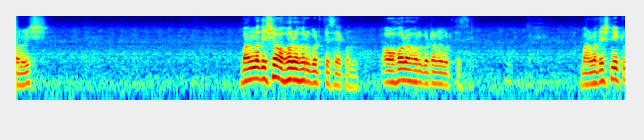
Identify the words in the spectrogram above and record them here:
মানুষ? বাংলাদেশে অহরহর ঘটতেছে এখন অহরহর ঘটনা ঘটতেছে। বাংলাদেশ নিয়ে একটু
